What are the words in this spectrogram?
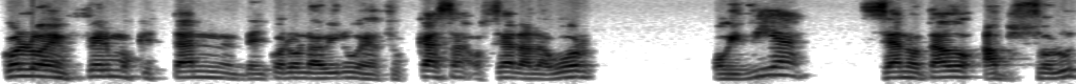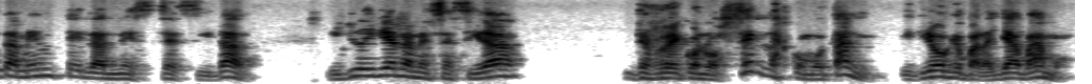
con los enfermos que están del coronavirus en sus casas, o sea, la labor hoy día se ha notado absolutamente la necesidad, y yo diría la necesidad de reconocerlas como tal, y creo que para allá vamos.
